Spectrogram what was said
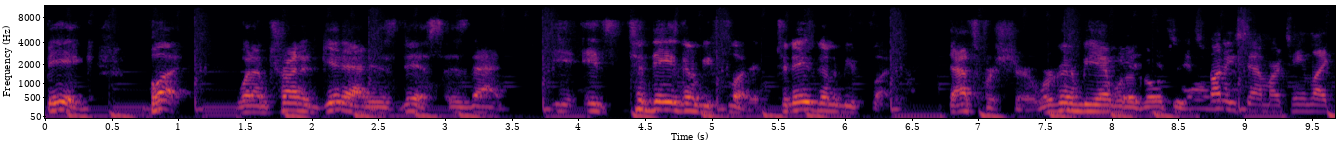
big, but what I'm trying to get at is this: is that it, it's today's going to be flooded. Today's going to be flooded. That's for sure. We're going to be able to go it's, to. It's funny, San Martin. Like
